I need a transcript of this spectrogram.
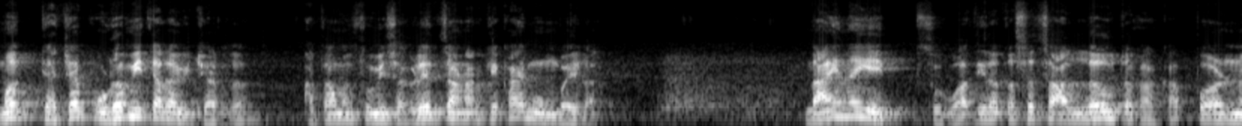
मग त्याच्या पुढं मी त्याला विचारलं आता मग तुम्ही सगळेच जाणार की काय मुंबईला? नाही नाही सुरुवातीला तसं चाललं होतं काका पण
